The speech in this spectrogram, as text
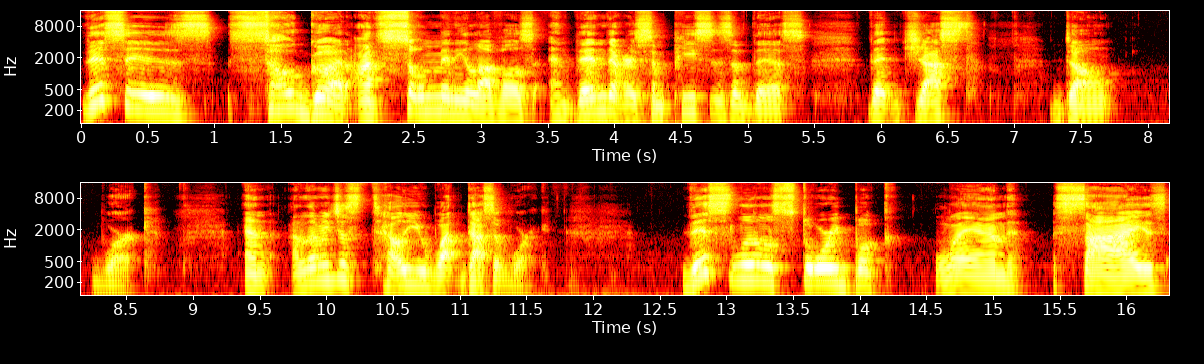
this is so good on so many levels, and then there are some pieces of this that just don't work. And, let me just tell you what doesn't work. This little storybook land size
